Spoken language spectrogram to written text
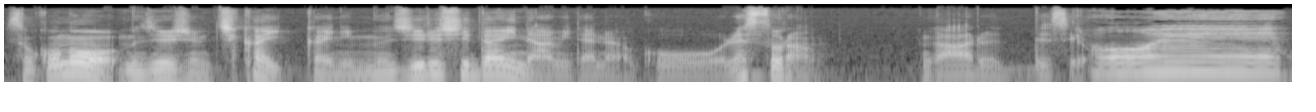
そこの無印の地下1階に無印ダイナーみたいなこうレストランがあるんですよ、おえ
